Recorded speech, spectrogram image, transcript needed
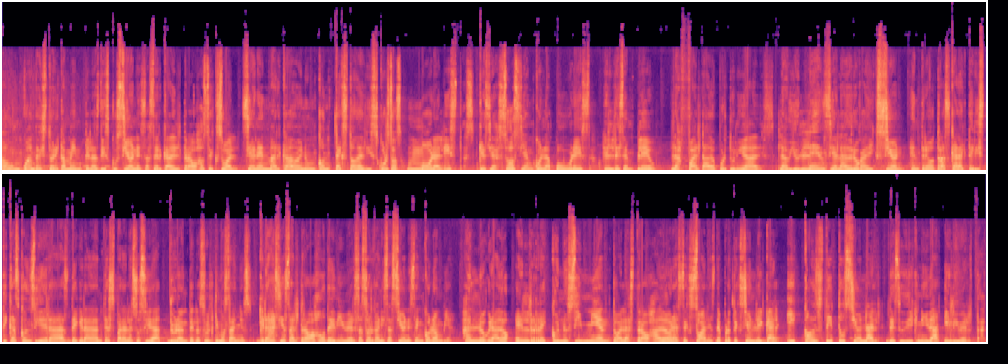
Aun cuando históricamente las discusiones acerca del trabajo sexual se han enmarcado en un contexto de discursos moralistas que se asocian con la pobreza, el desempleo, la falta de oportunidades, la violencia, la drogadicción, entre otras características consideradas degradantes para la sociedad, durante los últimos años, gracias al trabajo de diversas organizaciones en Colombia, han logrado el reconocimiento a las trabajadoras sexuales de protección legal y constitucional de su dignidad y libertad.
